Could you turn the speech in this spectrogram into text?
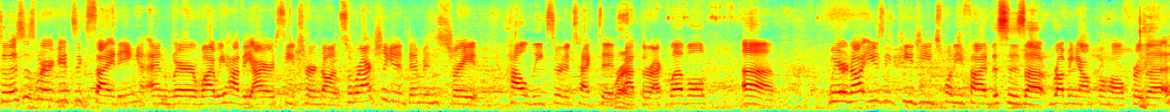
So this is where it gets exciting and where why we have the IRC turned on. So we're actually going to demonstrate how leaks are detected Right. at the rack level. Um, we are not using PG25. This is uh, rubbing alcohol for the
